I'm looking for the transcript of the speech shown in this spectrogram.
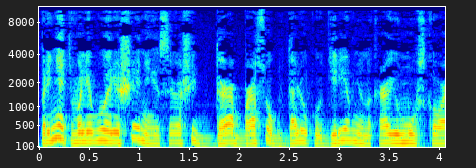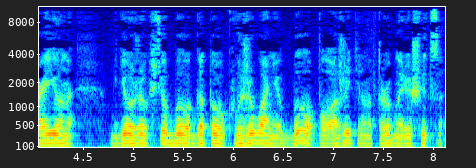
Принять волевое решение и совершить бросок в далекую деревню на краю Мувского района, где уже все было готово к выживанию, было положительно трудно решиться.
